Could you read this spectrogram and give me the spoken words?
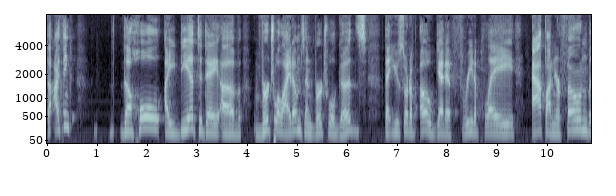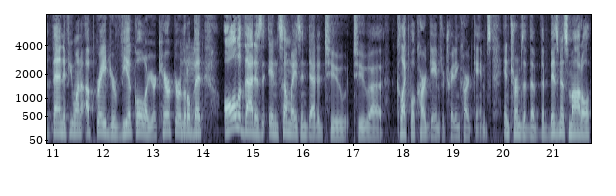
the i think the whole idea today of virtual items and virtual goods that you sort of oh get a free to play app on your phone but then if you want to upgrade your vehicle or your character a little bit all of that is in some ways indebted to to uh, collectible card games or trading card games in terms of the the business model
